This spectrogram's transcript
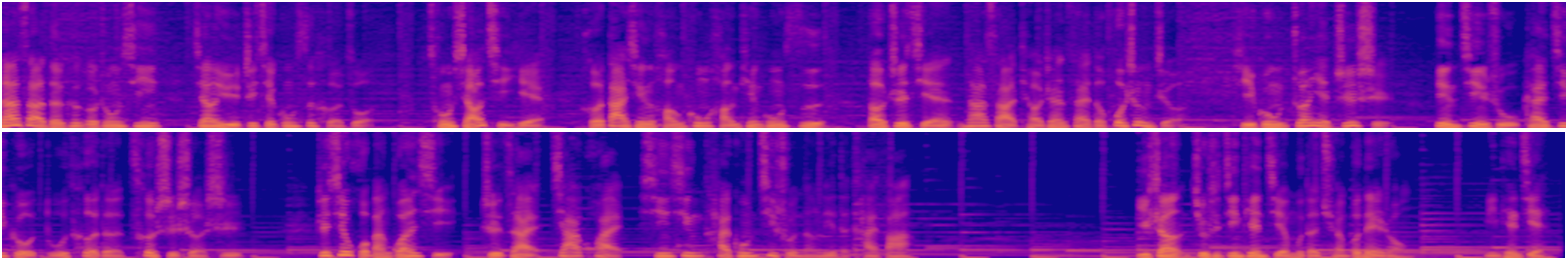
NASA 的各个中心将与这些公司合作，从小企业和大型航空航天公司到之前 NASA 挑战赛的获胜者，提供专业知识，并进入该机构独特的测试设施。这些伙伴关系旨在加快新兴太空技术能力的开发。以上就是今天节目的全部内容，明天见。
